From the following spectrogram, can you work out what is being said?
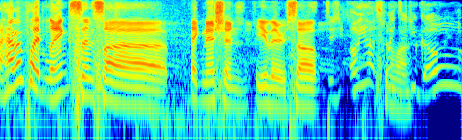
I haven't played Link since uh, Ignition either, so Did you? Oh yeah, It's been a wait, did you go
